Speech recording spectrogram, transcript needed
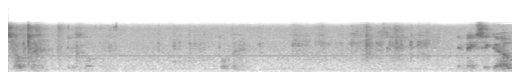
Just open it. Just open it. Open it. It makes it go.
